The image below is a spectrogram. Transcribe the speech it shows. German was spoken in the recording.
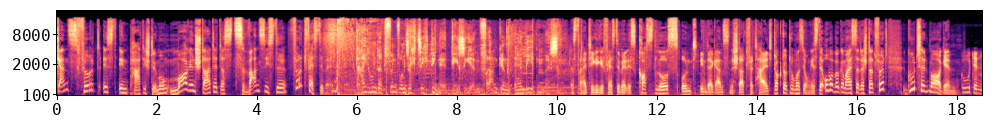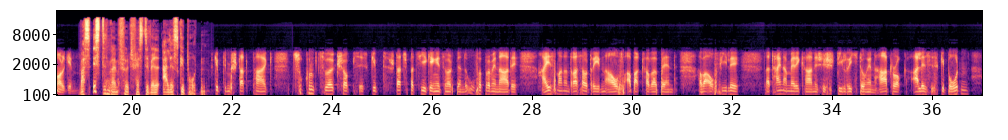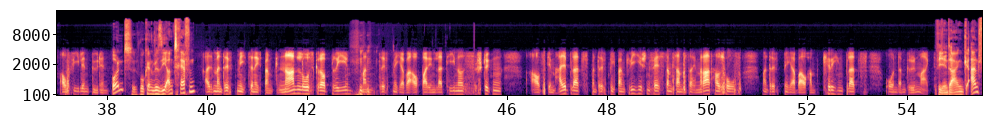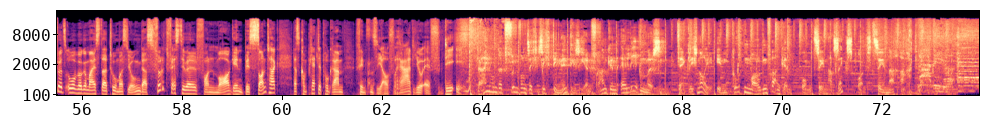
Ganz Fürth ist in Partystimmung. Morgen startet das 20. Fürth Festival. 365 Dinge, die Sie in Franken erleben müssen. Das dreitägige Festival ist kostenlos und in der ganzen Stadt verteilt. Dr. Thomas Jung ist der Oberbürgermeister der Stadt Fürth. Guten Morgen. Guten Morgen. Was ist denn beim Fürth Festival alles geboten? Es gibt im Stadtpark Zukunftsworkshops, es gibt Stadtspaziergänge, zum Beispiel an der Uferpromenade. Heißmann und Rassau treten auf, ABBA Coverband, aber auch viele lateinamerikanische Stilrichtungen, Hardrock, alles ist geboten auf vielen Bühnen. Und wo können wir Sie antreffen? Also man trifft mich zunächst beim Gnadenlos Grand Prix, man trifft mich aber auch bei den Latinos-Stücken auf dem Hallplatz, man trifft mich beim griechischen Fest am Samstag im Rathaushof, man trifft mich aber auch am Kirchenplatz und am Grünen Markt. Vielen Dank an Fürths Oberbürgermeister Thomas Jung. Das Fürth Festival von morgen bis Sonntag. Das komplette Programm finden Sie auf radiof.de. 365 Dinge, die Sie in Franken erleben müssen. Täglich neu in Guten Morgen Franken um 10 nach 6 und 10 nach 8. Radio F.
